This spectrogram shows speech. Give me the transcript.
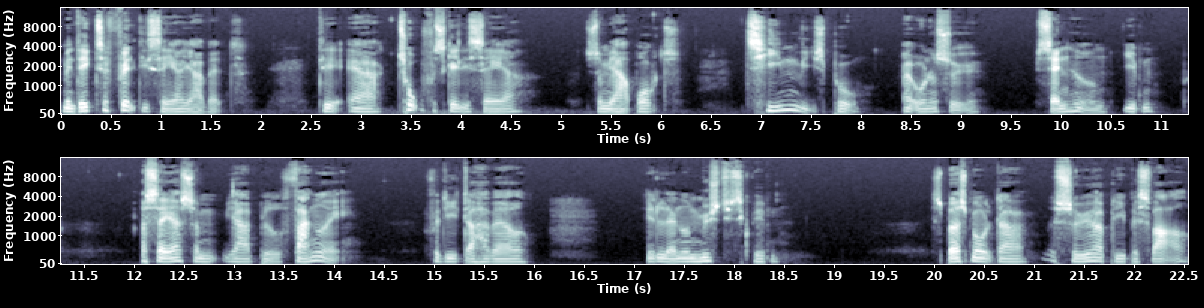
Men det er ikke tilfældige sager, jeg har valgt. Det er to forskellige sager, som jeg har brugt timevis på at undersøge sandheden i dem, og sager, som jeg er blevet fanget af, fordi der har været et eller andet mystisk ved dem. Spørgsmål, der søger at blive besvaret,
